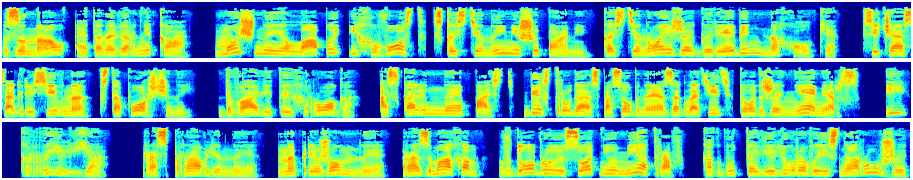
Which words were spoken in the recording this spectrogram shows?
знал это наверняка. Мощные лапы и хвост с костяными шипами. Костяной же гребень на холке. Сейчас агрессивно встопорщенный. Два витых рога оскаленная пасть, без труда способная заглотить тот же немерс, и крылья, расправленные, напряженные, размахом в добрую сотню метров, как будто велюровые снаружи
